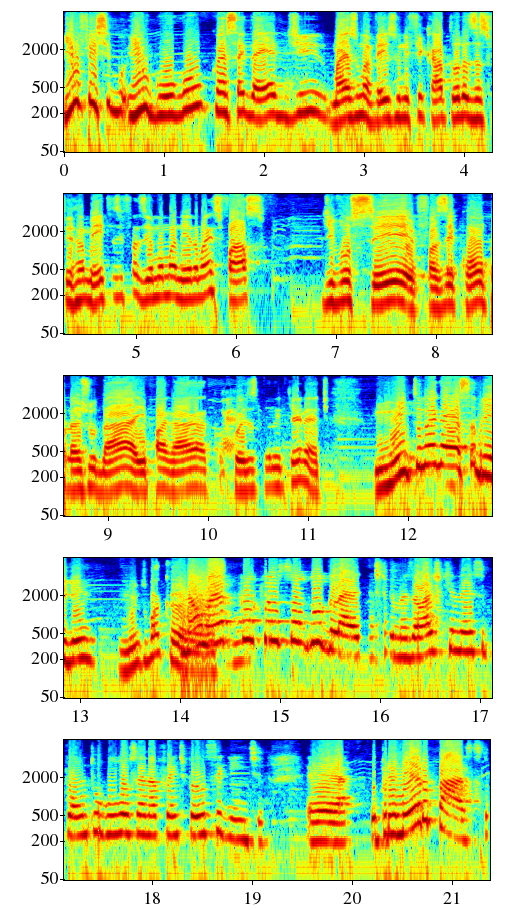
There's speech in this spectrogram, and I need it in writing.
e o Facebook e o Google com essa ideia de mais uma vez unificar todas as ferramentas e fazer uma maneira mais fácil de você fazer compra, ajudar e pagar co- coisas pela internet. Muito legal essa briga, hein? Muito bacana. Não é porque eu sou Googlete, mas eu acho que nesse ponto o Google sai na frente pelo seguinte: é, o primeiro passo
